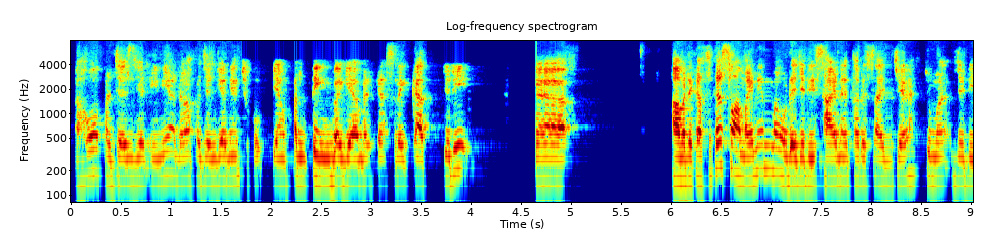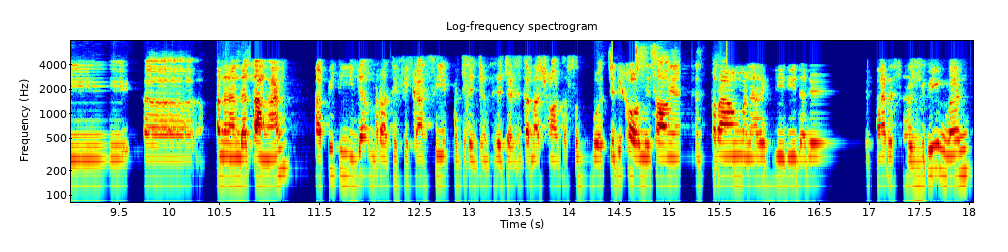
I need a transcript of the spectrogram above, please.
bahwa perjanjian ini adalah perjanjian yang cukup yang penting bagi Amerika Serikat. Jadi ya Amerika Serikat selama ini memang udah jadi signatory saja, cuma jadi uh, penanda tangan, tapi tidak meratifikasi perjanjian-perjanjian internasional tersebut. Jadi kalau misalnya Trump menarik diri dari Paris Agreement,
